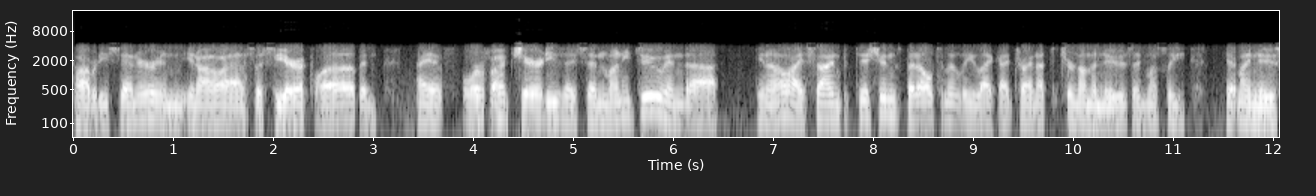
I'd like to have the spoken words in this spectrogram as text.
Poverty Center, and you know, uh, the Sierra Club, and I have four or five charities I send money to, and uh, you know I sign petitions. But ultimately, like I try not to turn on the news. I mostly get my news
